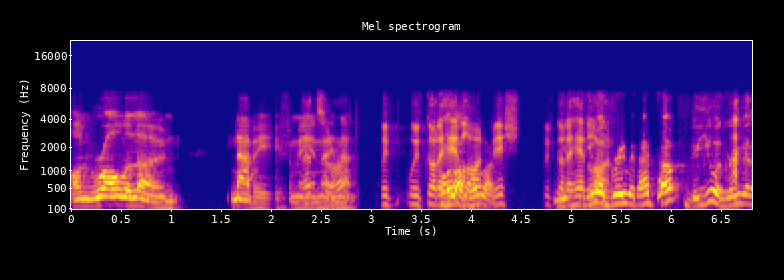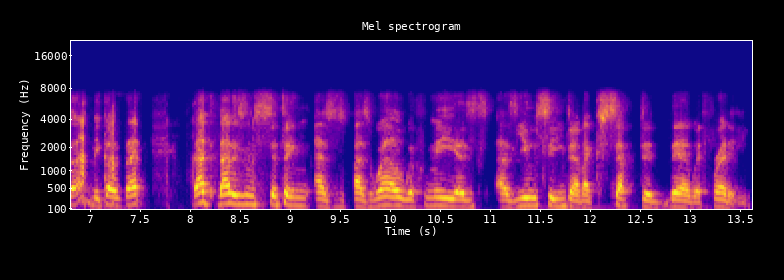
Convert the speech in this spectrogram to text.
on roll alone, Nabi for me. That's all right. That. We've we've got a hold headline, on, Bish. We've got you, a headline. Do you agree with that, Tom? Do you agree with that? Because that that that isn't sitting as as well with me as as you seem to have accepted there with Freddie.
